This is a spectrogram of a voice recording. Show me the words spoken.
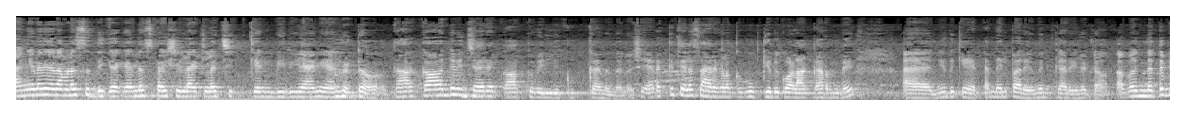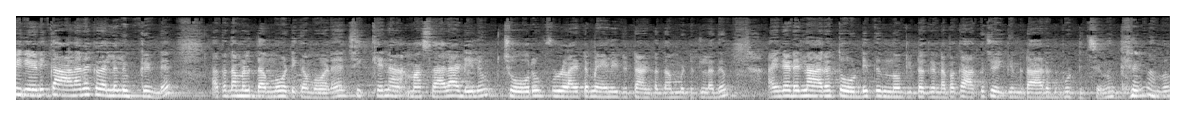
അങ്ങനെ നമ്മുടെ സിദ്ധിക്കാക്കാന്റെ സ്പെഷ്യൽ ആയിട്ടുള്ള ചിക്കൻ ബിരിയാണിയാണ് കേട്ടോ കാക്കാന്റെ വിചാരം കാക്ക് വലിയ കുക്കാണ് പക്ഷെ ഇടയ്ക്ക് ചില സാധനങ്ങളൊക്കെ കുക്ക് ചെയ്ത് കൊളാക്കാറുണ്ട്. ഇത് കേട്ട എന്തായാലും പറയുമെന്ന് എനിക്കറിയില്ല കേട്ടോ അപ്പൊ ഇന്നത്തെ ബിരിയാണി കാണാനൊക്കെ നല്ല ലുക്ക് ഉണ്ട്. അപ്പൊ നമ്മൾ ദമ്മ പൊട്ടിക്കാൻ പോവാണ്. ചിക്കൻ മസാല അടിയിലും ചോറും ഫുള്ളായിട്ട് മേലിട്ടിട്ടാണ് കേട്ടോ ദം ഇട്ടിട്ടുള്ളത്. അതിന്റെ ഇടയിൽ ആരോ തോണ്ടി തിന്ന് നോക്കിയിട്ടൊക്കെ ഉണ്ട്. അപ്പൊ കാക്ക ചോദിക്കുന്നുണ്ട് ആരത് പൊട്ടിച്ച് നോക്ക് അപ്പൊ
